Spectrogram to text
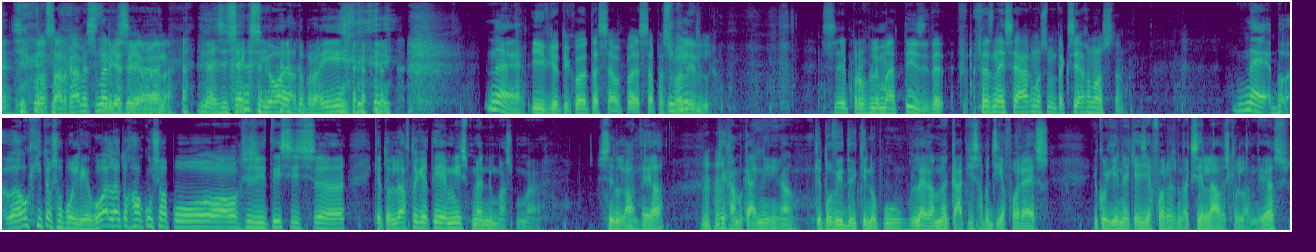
Τόσο αργά μεσημέρια Στις, για ε, μένα. Ναι, στις 6 ώρα το πρωί. Ναι, Η ιδιωτικότητα σε, απ- σε απασχολεί. Ιδιω- δηλαδή. Σε προβληματίζει. Δεν- Θες να είσαι άγνωστος μεταξύ αγνώστων. Ναι, μπ- όχι τόσο πολύ εγώ, αλλά το έχω ακούσει από συζητήσεις και το λέω αυτό γιατί εμείς μένουμε, ας πούμε, στην Ολλανδία και είχαμε κάνει α, και το βίντεο εκείνο που λέγαμε κάποιες από τις διαφορές, οικογενειακές διαφορές μεταξύ Ελλάδα και Ολλανδίας.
